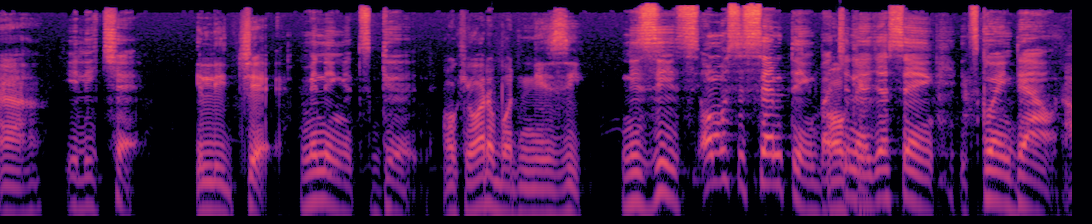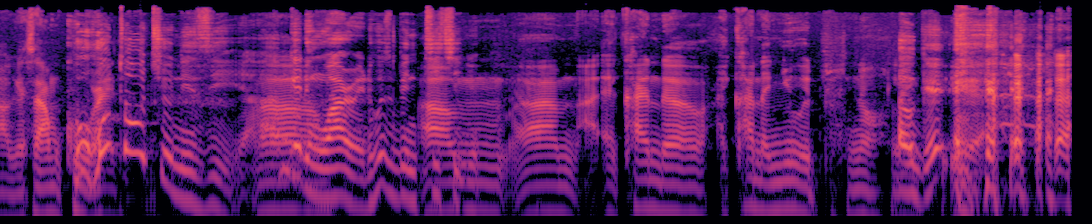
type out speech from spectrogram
Uh-huh. Iliche, Iliche. meaning it's good. Okay, what about Nizi? Nizi, it's almost the same thing, but you know, Okay. just saying it's going down. I guess I'm cool, who right? taught you Nizi? I'm getting worried. Who's been teaching you? Um, um, I kind of, I kind of knew it, you know. Like, Okay. Yeah,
